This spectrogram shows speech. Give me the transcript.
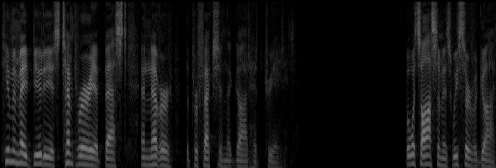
human made beauty is temporary at best and never the perfection that God had created. But what's awesome is we serve a God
